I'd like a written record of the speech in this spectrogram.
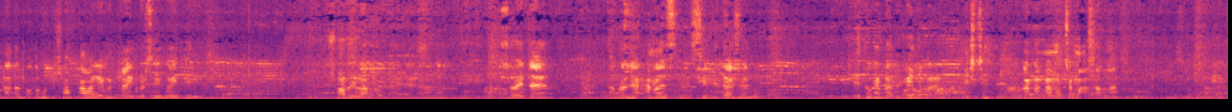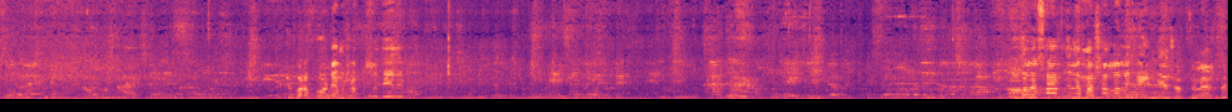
ওনাদের মোটামুটি সব খাবারই আমি ট্রাই করছি কয়েকদিন। সবই ভালো। সো এটা আপনারা যে হানয় সিটিতে আসেন, এই দোকানটাতে খেতে পারেন। নিশ্চিন্তে দোকানটার নাম হচ্ছে মাসাল্লাহ একটু পরে বোর্ডে আমি সব কিছু দিয়ে দেবো। গুগলে সার্চ দিলে মাসাল্লাহ লিখে ইন্ডিয়ান সব চলে আসবে।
